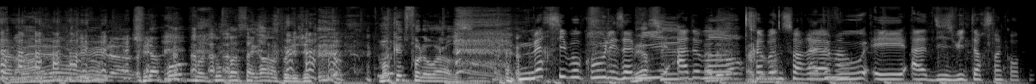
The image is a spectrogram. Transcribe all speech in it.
Bah. Je fais la pour votre compte Instagram un peu léger. Manquez de followers. Merci beaucoup les amis. Merci. À demain. À demain. Très À demain. bonne soirée À vous et à 18h59.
